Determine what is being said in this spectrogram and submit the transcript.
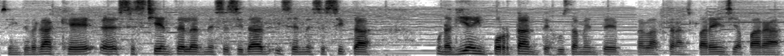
Sí, de verdad que eh, se siente la necesidad y se necesita una guía importante justamente para la transparencia, para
